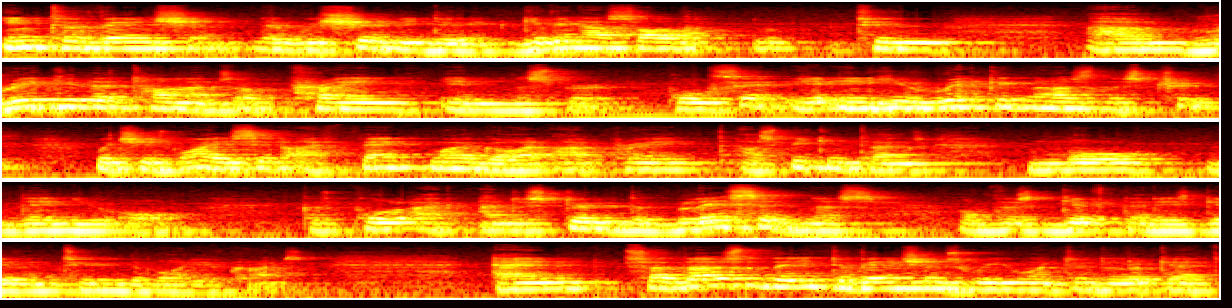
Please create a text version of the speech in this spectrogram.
intervention that we should be doing, giving ourselves to um, regular times of praying in the Spirit. Paul said, and he recognized this truth, which is why he said, I thank my God, I pray, I speak in tongues more than you all. Because Paul understood the blessedness of this gift that is given to the body of Christ. And so those are the interventions we wanted to look at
